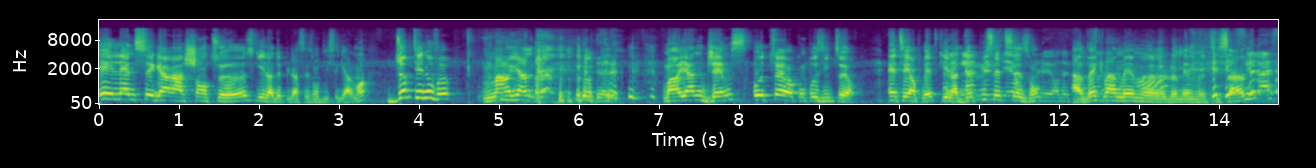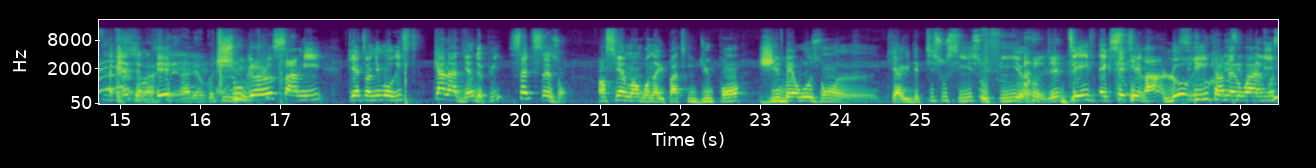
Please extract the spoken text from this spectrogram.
Hélène Segara, chanteuse, qui est là depuis la saison 10 également. Deux petits nouveaux. Marianne, Marianne James, auteur, compositeur, interprète, qui est là depuis cette saison, depuis avec la même, euh, le même tissage. Et Allez. Sugar Sammy, qui est un humoriste canadien depuis cette saison. Ancien membre, on a eu Patrick Dupont, Gilbert Rozon, euh, qui a eu des petits soucis, Sophie, euh. Dave, etc. Si Laurie, connaissez pas la Wally, toute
